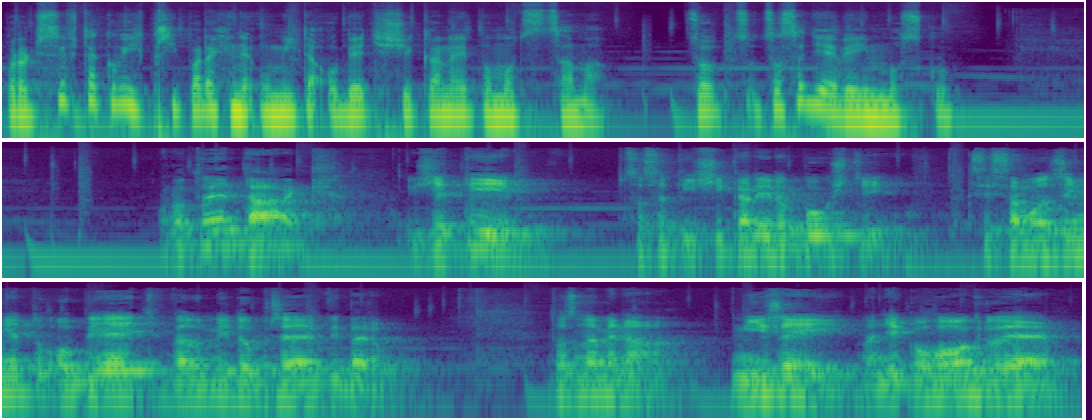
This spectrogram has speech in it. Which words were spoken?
proč si v takových případech neumí ta oběť šikany pomoct sama? Co, co, co se děje v jejím mozku? Ono to je tak, že ty, co se té šikany dopouští, tak si samozřejmě tu oběť velmi dobře vyberou. To znamená, mířej na někoho, kdo je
